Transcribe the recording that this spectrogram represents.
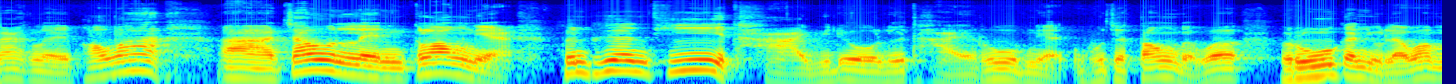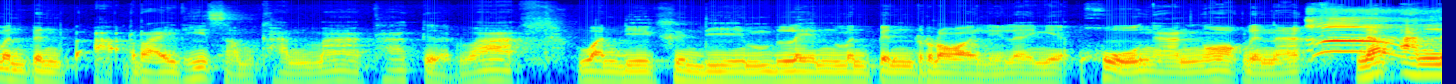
มากเลย เพราะว่าเจ้าเลนกล้องเนี่ย เพื่อนๆที่ถ่ายวิดีโอหรือถ่ายรูปเนี่ยโอ้โหจะต้องแบบว่ารู้กันอยู่แล้วว่ามันเป็นอะไรที่สำคัญมาก ถ้าเกิดว่าวันดีคืนดีเลนมันเป็นรอยหรืออะไรเงี้ยโอ้โหงานงอกเลยนะ แล้วอันเ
